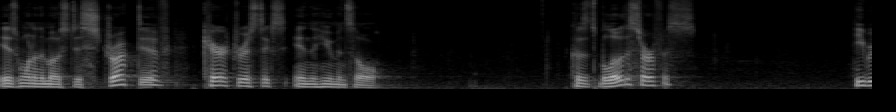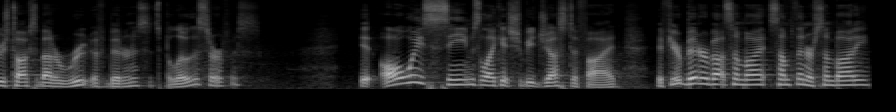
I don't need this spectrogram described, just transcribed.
is one of the most destructive characteristics in the human soul because it's below the surface. Hebrews talks about a root of bitterness, it's below the surface. It always seems like it should be justified. If you're bitter about somebody, something or somebody,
